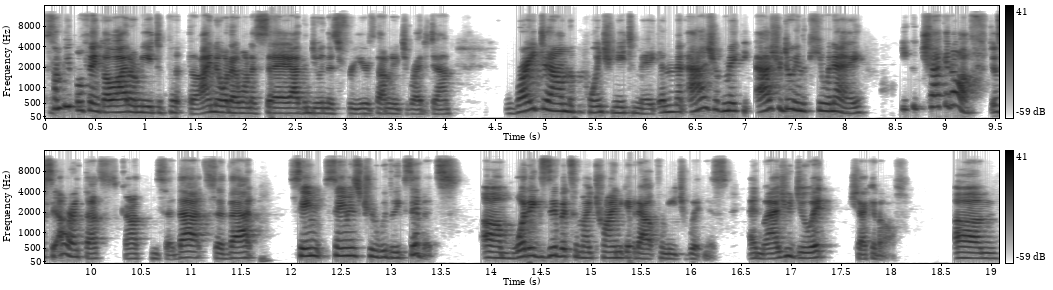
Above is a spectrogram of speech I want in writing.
Some people think, oh, I don't need to put the, I know what I want to say. I've been doing this for years. I don't need to write it down write down the points you need to make. And then as you're making, as you're doing the Q&A, you could check it off. Just say, all right, that's got said that, said that. Same, same is true with exhibits. Um, what exhibits am I trying to get out from each witness? And as you do it, check it off. Um,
